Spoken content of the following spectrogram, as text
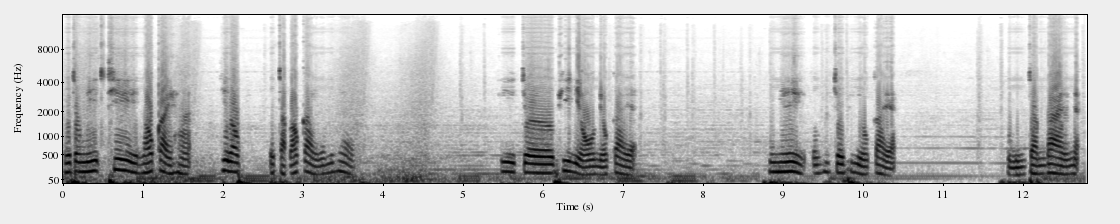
เฮ้ยตรงนี้ที่เล้าไก่ฮะที่เรา ไปจับเล้าไก่กันไม่ใช่เหรอที่เจอพี่เหนียวเหนียวไก่อะนี่ไงตรงที่เจอพี่เหนียวไก่อะผมยังจำได้นะเนี่ย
